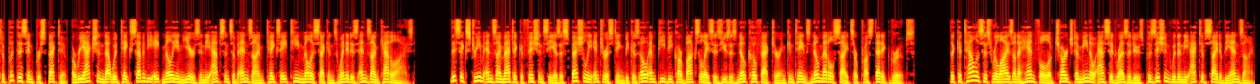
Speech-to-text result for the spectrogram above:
To put this in perspective, a reaction that would take 78 million years in the absence of enzyme takes 18 milliseconds when it is enzyme catalyzed. This extreme enzymatic efficiency is especially interesting because OMP decarboxylases uses no cofactor and contains no metal sites or prosthetic groups. The catalysis relies on a handful of charged amino acid residues positioned within the active site of the enzyme.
